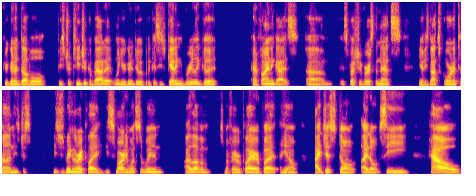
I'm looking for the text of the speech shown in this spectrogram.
If you're going to double, be strategic about it when you're going to do it because he's getting really good at finding guys, um, especially versus the Nets. You know, he's not scoring a ton. He's just he's just making the right play. He's smart. He wants to win. I love him. He's my favorite player. But you know, I just don't. I don't see how.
